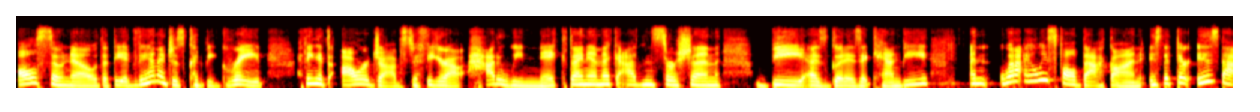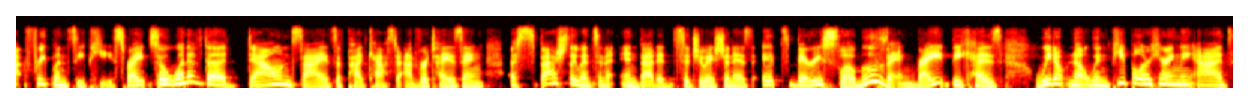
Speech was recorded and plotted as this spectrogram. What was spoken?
also know that the advantages could be great, I think it's our jobs to figure out how do we make dynamic ad insertion be as good as it can be. And what I always fall back on is that there is that frequency piece, right? So, one of the downsides of podcast advertising, especially when it's an embedded situation, is it's very slow moving, right? Because we don't know when people are hearing the ads,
